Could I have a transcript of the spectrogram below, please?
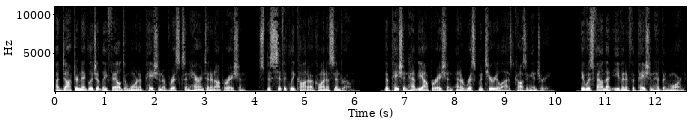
a doctor negligently failed to warn a patient of risks inherent in an operation, specifically Cauda-Equina syndrome. The patient had the operation and a risk materialized causing injury. It was found that even if the patient had been warned,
